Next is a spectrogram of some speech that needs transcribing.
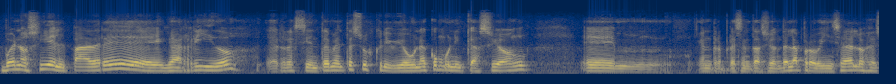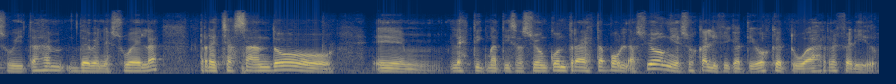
Bueno, sí, el padre Garrido eh, recientemente suscribió una comunicación em, en representación de la provincia de los jesuitas de Venezuela, rechazando em, la estigmatización contra esta población y esos calificativos que tú has referido.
